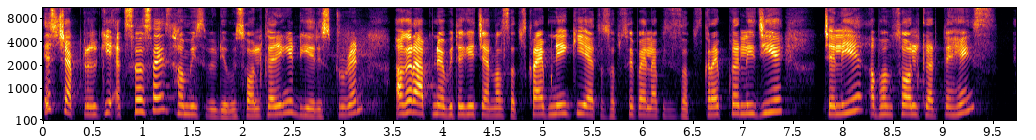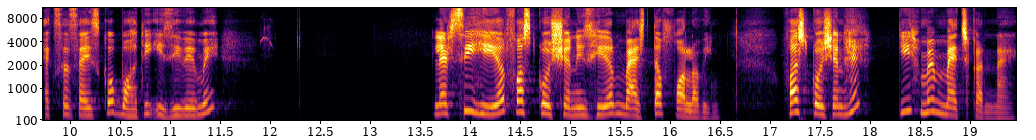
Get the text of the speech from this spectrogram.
इस चैप्टर की एक्सरसाइज हम इस वीडियो में सॉल्व करेंगे डियर स्टूडेंट अगर आपने अभी तक ये चैनल सब्सक्राइब नहीं किया है तो सबसे पहले आप इसे सब्सक्राइब कर लीजिए। चलिए, अब हम सॉल्व करते हैं इस एक्सरसाइज को बहुत ही ईजी वे में। Let's see here first question is here match the following first question है कि हमें मैच करना है।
